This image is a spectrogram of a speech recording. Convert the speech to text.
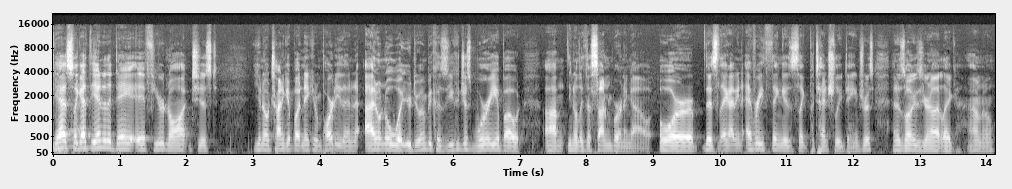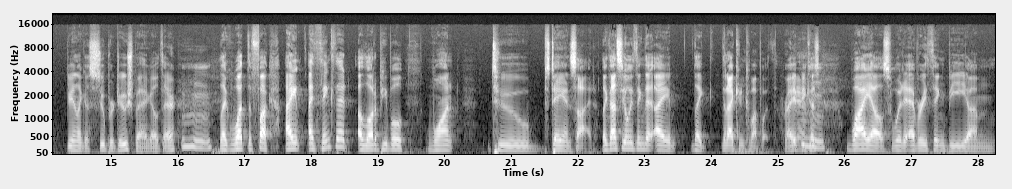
yes like at the end of the day if you're not just you know trying to get butt naked and party then i don't know what you're doing because you could just worry about um, you know like the sun burning out or this like i mean everything is like potentially dangerous and as long as you're not like i don't know being like a super douchebag out there Mm-hmm. like what the fuck i i think that a lot of people want to stay inside like that's the only thing that i like that i can come up with right Yeah. because Mhm. why else would everything be um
